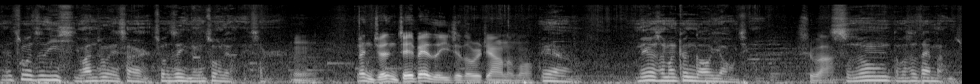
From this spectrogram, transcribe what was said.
那做自己喜欢做的事儿，做自己能做了的事儿。嗯，那你觉得你这辈子一直都是这样的吗？对呀、没有什么更高要求，是吧？始终都是在满足，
